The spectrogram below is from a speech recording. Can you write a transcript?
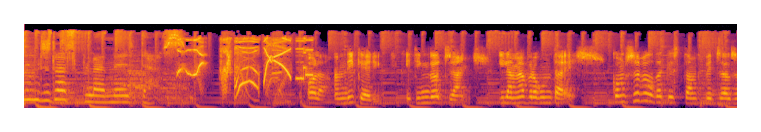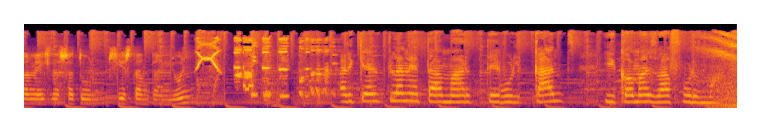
dins dels planetes. Hola, em dic Eric i tinc 12 anys. I la meva pregunta és, com sabeu de què estan fets els anells de Saturn si estan tan lluny? Per què el planeta Mart té volcans i com es va formar?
